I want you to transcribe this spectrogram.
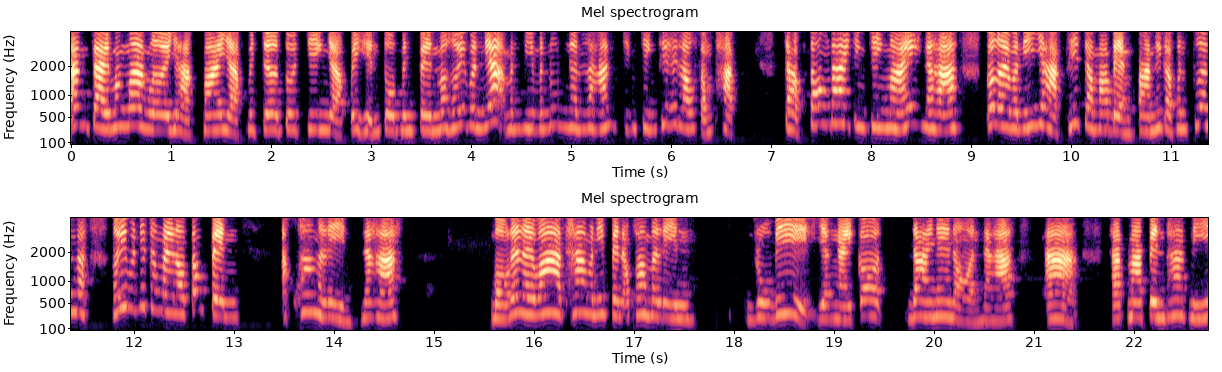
ตั้งใจมากๆเลย อยากไปอยากไปเจอตัวจริง อยากไปเห็นตัวเป็นๆว่าเฮ้ยวันเนี้ยมันมีมนุษย์เงินล้านจริง ๆ ที่ให้เราสัมผัสจับต้องได้จริงๆไหมนะคะ ก็เลยวันนี้อยากที่จะมาแบ่งปันให้กับเพื่อนๆว่าเฮ้ยวันนี้ทำไมเราต้องเป็นอความารีนนะคะ บอกได้เลยว่าถ้าวันนี้เป็นอความารีนรูบี้ยังไงก็ได้แน่นอนนะคะ อ่า ถัดมาเป็นภาพนี้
